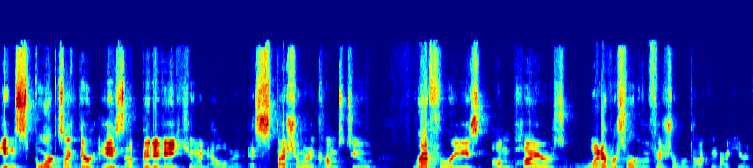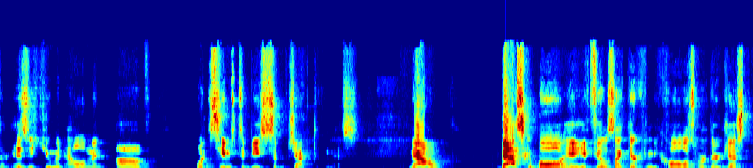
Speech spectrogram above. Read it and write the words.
in sports, like there is a bit of a human element, especially when it comes to referees, umpires, whatever sort of official we're talking about here. There is a human element of what seems to be subjectiveness. Now, basketball, it feels like there can be calls where they're just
